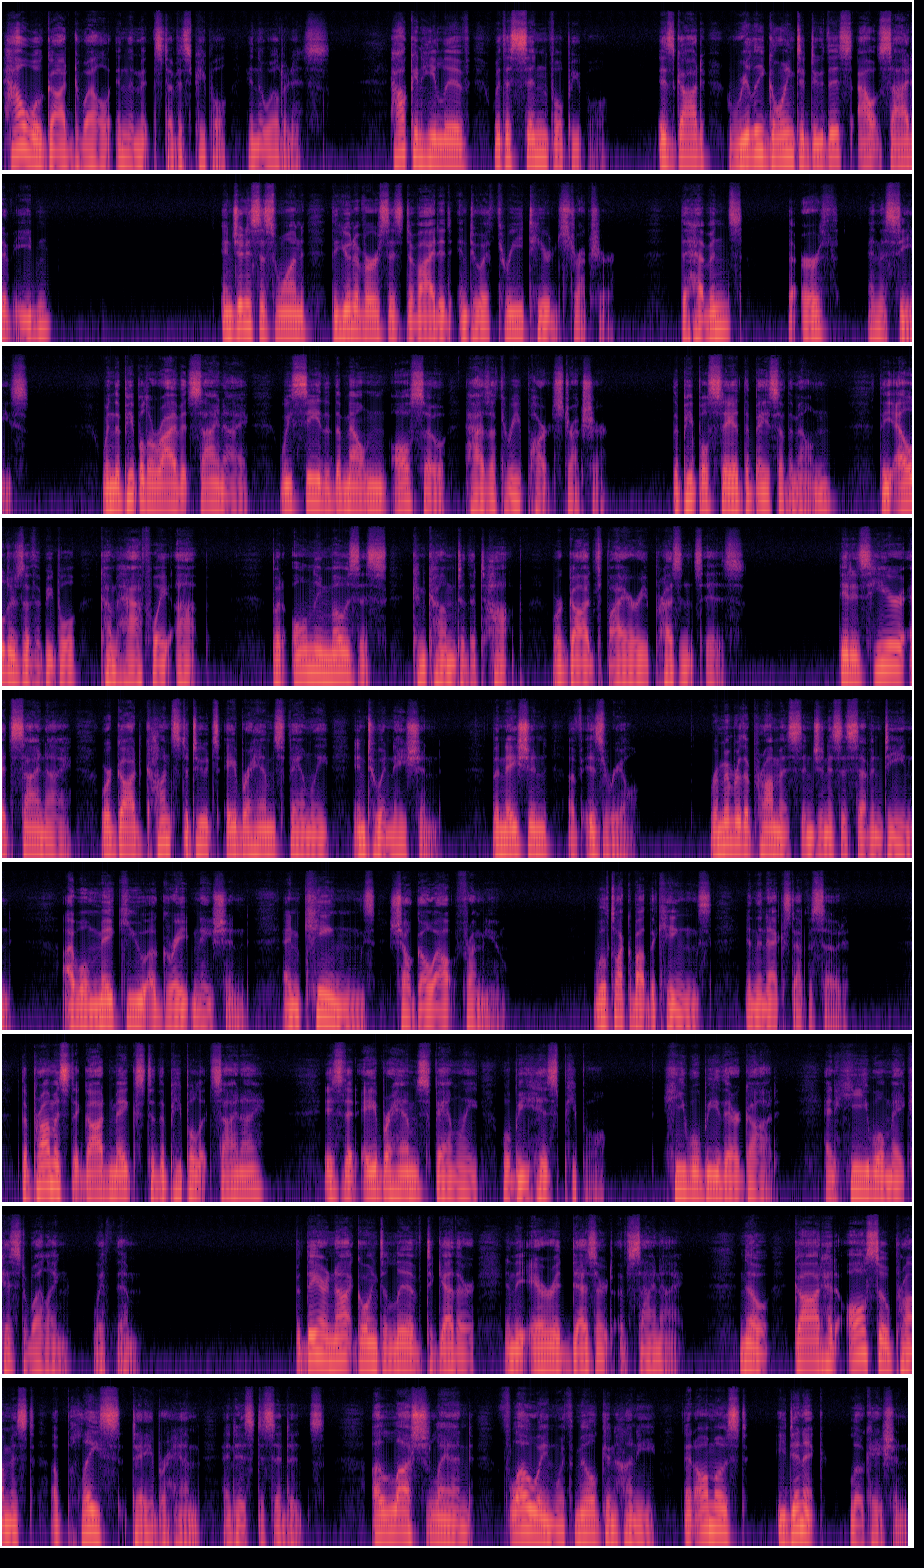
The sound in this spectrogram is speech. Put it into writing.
How will God dwell in the midst of his people in the wilderness? How can he live with a sinful people? Is God really going to do this outside of Eden? In Genesis 1, the universe is divided into a three tiered structure the heavens, the earth, and the seas. When the people arrive at Sinai, we see that the mountain also has a three part structure. The people stay at the base of the mountain, the elders of the people come halfway up, but only Moses can come to the top where God's fiery presence is. It is here at Sinai where God constitutes Abraham's family into a nation, the nation of Israel. Remember the promise in Genesis 17 I will make you a great nation, and kings shall go out from you. We'll talk about the kings in the next episode. The promise that God makes to the people at Sinai is that Abraham's family will be his people. He will be their God, and he will make his dwelling with them. But they are not going to live together in the arid desert of Sinai. No, God had also promised a place to Abraham and his descendants, a lush land flowing with milk and honey, an almost Edenic location.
